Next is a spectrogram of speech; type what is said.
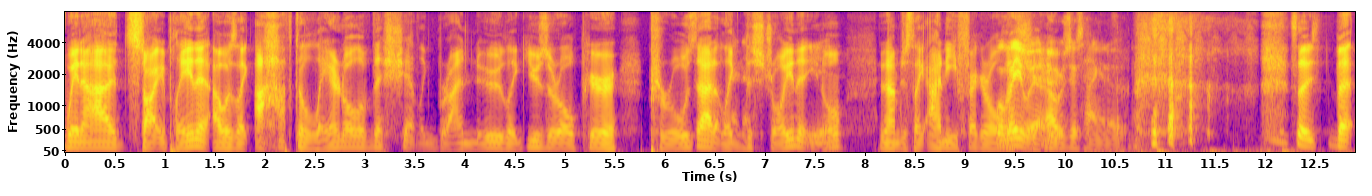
When I started playing it, I was like, I have to learn all of this shit like brand new. Like you are all pure pros at it, like destroying it, you Yeah. know. And I'm just like, I need to figure all Well, this anyway, I was just hanging out. So, but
